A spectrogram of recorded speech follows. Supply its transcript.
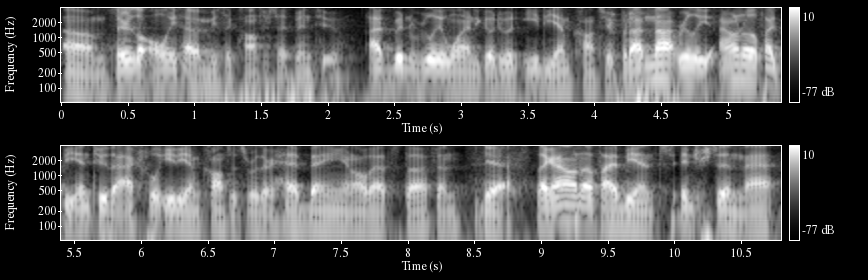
Um, they're the only type of music concerts I've been to. I've been really wanting to go to an EDM concert, but I'm not really. I don't know if I'd be into the actual EDM concerts where they're headbanging and all that stuff. And Yeah. like, I don't know if I'd be in- interested in that.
